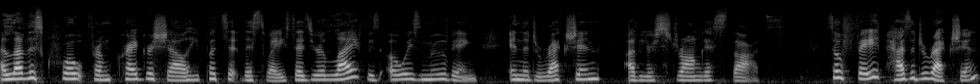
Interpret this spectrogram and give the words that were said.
I love this quote from Craig Groeschel. He puts it this way He says, Your life is always moving in the direction of your strongest thoughts. So faith has a direction,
